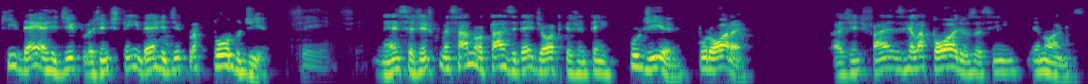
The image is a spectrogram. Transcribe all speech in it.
Que ideia ridícula? A gente tem ideia ridícula todo dia. Sim, sim. Né? Se a gente começar a anotar as ideias idiotas que a gente tem por dia, por hora, a gente faz relatórios assim enormes.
